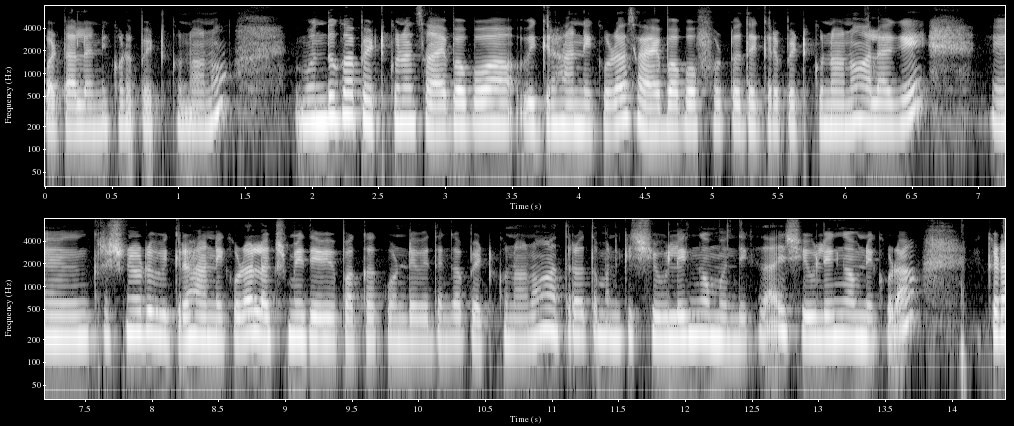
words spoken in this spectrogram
పటాలన్నీ కూడా పెట్టుకున్నాను. ముందుగా పెట్టుకున్న సాయిబాబా విగ్రహాన్ని కూడా సాయిబాబా ఫోటో దగ్గర పెట్టుకున్నాను. అలాగే కృష్ణుడు విగ్రహాన్ని కూడా లక్ష్మీదేవి పక్కకు ఉండే విధంగా పెట్టుకున్నాను. ఆ తర్వాత మనకి శివలింగం ఉంది కదా ఈ శివలింగంని కూడా ఇక్కడ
